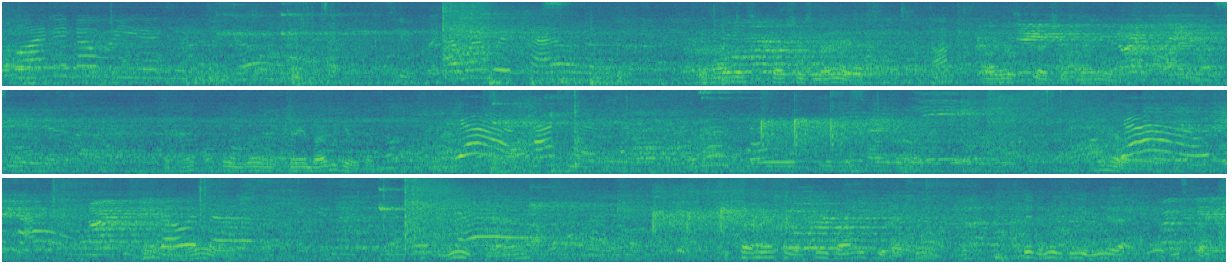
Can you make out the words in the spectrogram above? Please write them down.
Well, I didn't know where you guys were going to go. I went with Kyle. Well, How was Precious Memories? Huh? How was Precious Memories? I didn't see it yet. The heck? I thought you were going to Korean barbecue with them. Yeah, past memory. I was past memory. We decided to go to Yeah, what the hell? Let's go with the. Weak, man. You come here for the free barbecue, that's it. Dude, it means you eat that East Coast.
